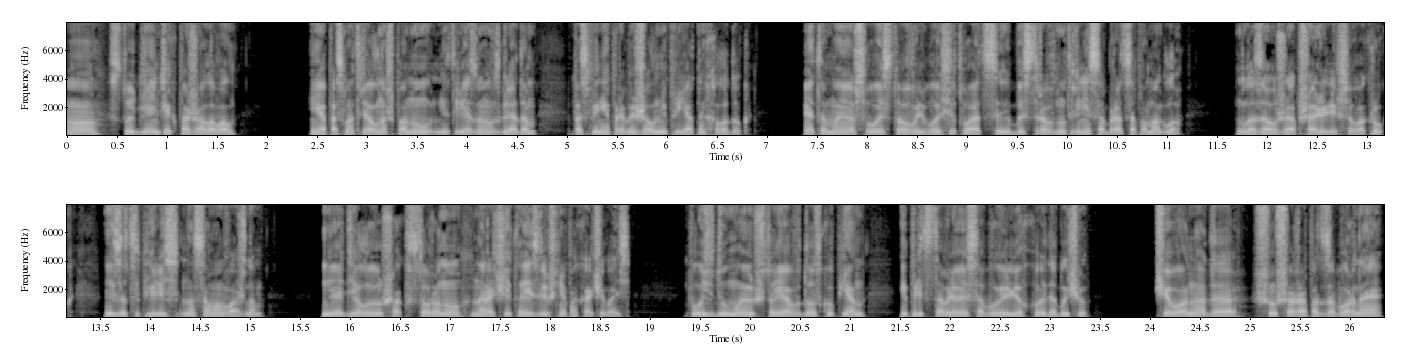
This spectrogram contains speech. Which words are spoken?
«О, студентик пожаловал». Я посмотрел на шпану нетрезвым взглядом по спине пробежал неприятный холодок. Это мое свойство в любой ситуации быстро внутренне собраться помогло. Глаза уже обшарили все вокруг и зацепились на самом важном. Я делаю шаг в сторону, нарочито излишне покачиваясь. Пусть думают, что я в доску пьян и представляю собой легкую добычу. «Чего надо, шушера подзаборная?»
